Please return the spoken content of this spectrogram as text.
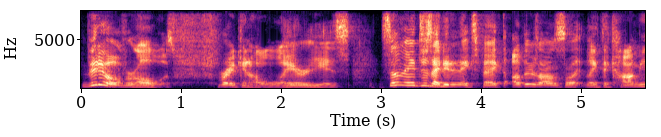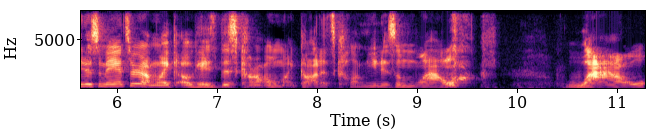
Video overall was freaking hilarious. Some answers I didn't expect, others I was like, like the communism answer, I'm like, okay, is this com, oh my god, it's communism, wow. wow.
